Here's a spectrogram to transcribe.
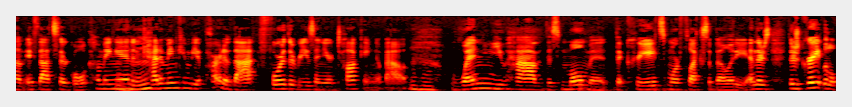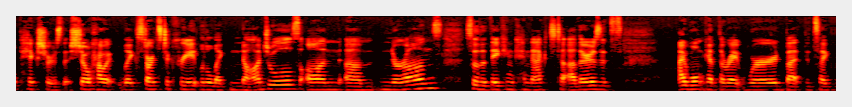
um, if that's their goal coming in. And ketamine can be a part of that for the reason you're talking about. When you have this moment that creates more flexibility, and there's there's great little pictures that show how it like starts to create little like nodules on um, neurons so that they can connect to others. It's I won't get the right word, but it's like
